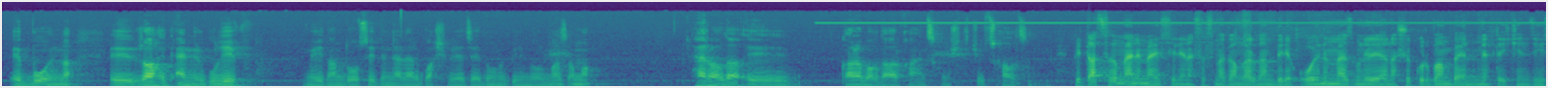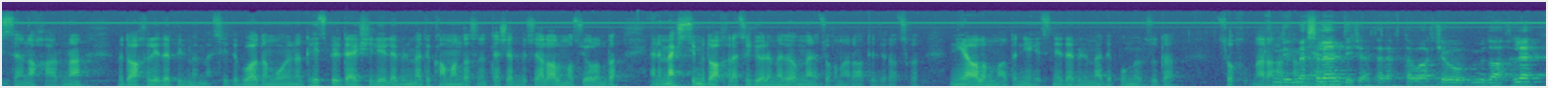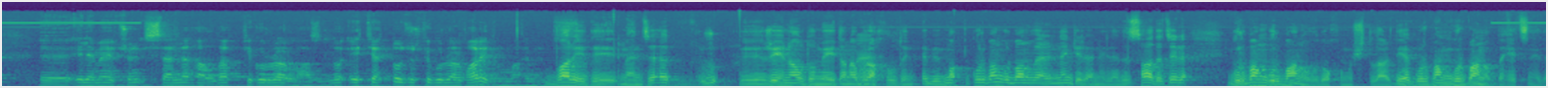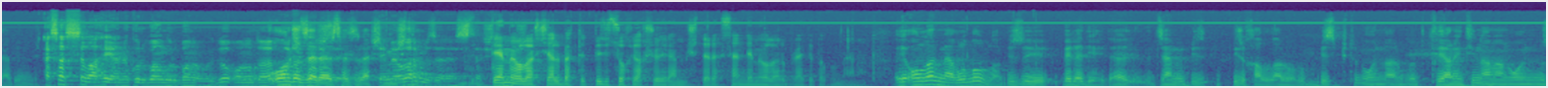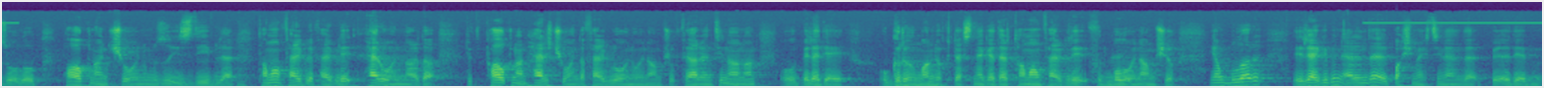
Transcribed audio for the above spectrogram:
e, bu oyuna e, Rahid Əmirquliyev meydanda olsaydı nələr baş verəcəkdi onu bilmək olmaz, amma hər halda e, Qarabağda arxayın çıxmışdı ki, 3 xalçın. Bir də açığı mənim məyus eləyən əsas məqamlardan biri oyunun məzmunu ilə yanaşı Qurban bəyin ümumiyyətlə ikinci hissənin axarına müdaxilə edə bilməməsi idi. Bu adam oyuna heç bir dəyişiklik elə bilmədi. Komandasının təşəbbüsü ələ alması yolunda, yəni məşqçi müdaxiləsi görmədi və məni çox narahat edir açığı. Niyə alınmadı, niyə heç nə edə bilmədi? Bu mövzuda çox narahatam. İndi məsələnin digər tərəfdə var ki, o müdaxilə e, eləmək üçün istənilən halda fiqurlar lazımdır. O ehtiyatda o cür fiqurlar var idi müəllim? Var idi məncə e, Reynaldo meydana Hə. buraxıldı. E, Qurban Qurbanov əlindən gələni elədi. Sadəcə elə Qurban Qurbanovu da oxumuşdular deyə Qurban Qurbanov da heç nə edə bilmir. Əsas silahı yəni Qurban Qurbanov idi. Onu da Onu da zərərsizləşdirmişdilər. Demək olarmı zərərsizləşdirmişdilər? Demək olar ki, əlbəttə bizi çox yaxşı öyrənmişdilər. Sən demək olar rəqibə bu mənada. E, onlar məğlub oldular. Biz e, belə deyək də, cəmi biz bir xallar olub. Biz bütün oyunlarımız, Fiorentina-la oyunumuz olub, PAOK-la iki oyunumuzu izləyiblər. Tamam fərqli-fərqli hər oyunlarda, PAOK-la hər iki oyunda fərqli oyun oynamışıq. Fiorentina-la o belə deyək, o qırılma nöqtəsinə qədər tamam fərqli futbol oynamışıq. Yəni bunları e, rəqibin əlində, baş məşqçinin əlində belə deyək,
